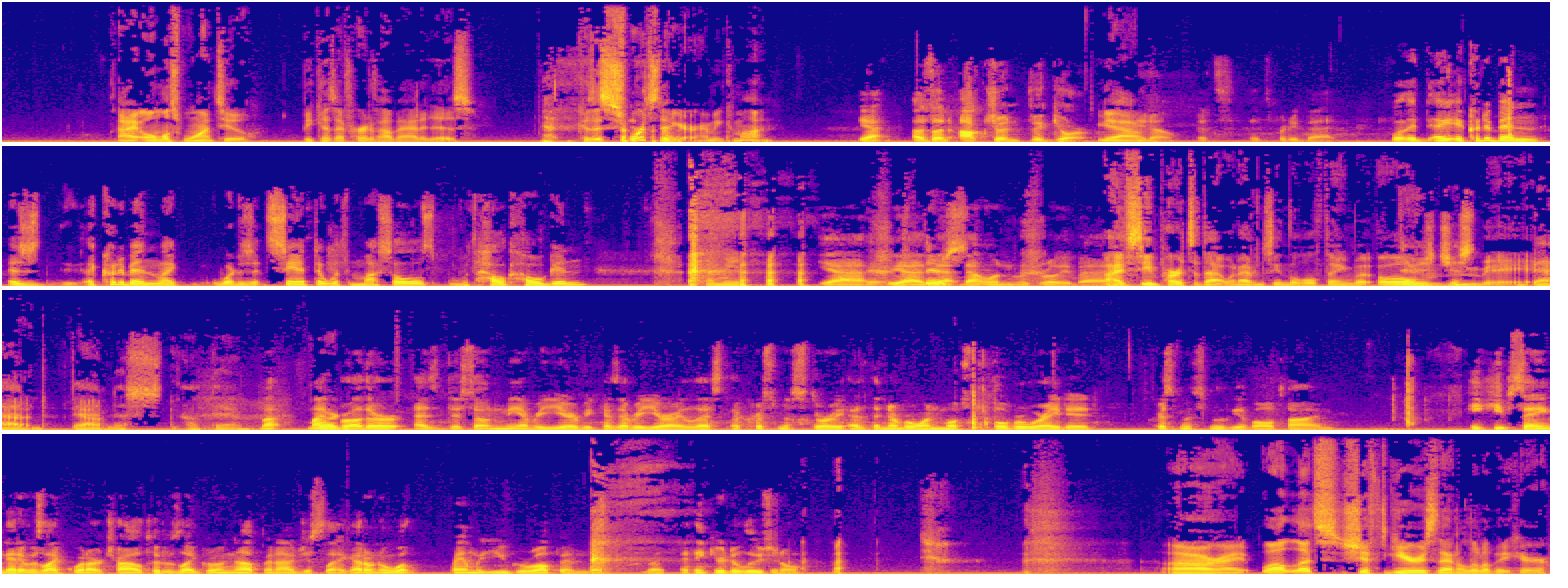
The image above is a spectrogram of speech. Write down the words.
I almost want to because I've heard of how bad it is. Because it's Schwarzenegger. I mean, come on. Yeah, as an action figure. Yeah. you know, it's it's pretty bad. Well, it it could have been as it could have been like what is it? Santa with muscles with Hulk Hogan. I mean, Yeah, yeah, that, that one was really bad. I've seen parts of that one. I haven't seen the whole thing, but oh there's just man. bad badness out there. My, my Or- brother has disowned me every year because every year I list A Christmas Story as the number one most overrated Christmas movie of all time. He keeps saying that it was like what our childhood was like growing up, and I was just like, I don't know what family you grew up in, but, but I think you're delusional. All right. Well, let's shift gears then a little bit here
